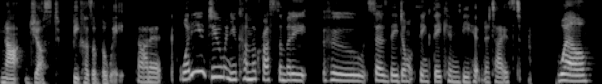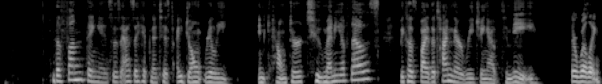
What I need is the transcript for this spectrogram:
not just because of the weight. Got it. What do you do when you come across somebody who says they don't think they can be hypnotized? Well, the fun thing is is as a hypnotist, I don't really encounter too many of those because by the time they're reaching out to me, they're willing.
